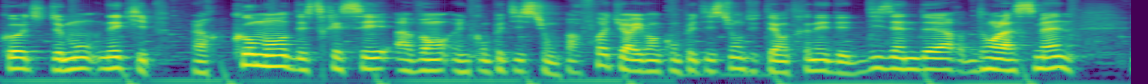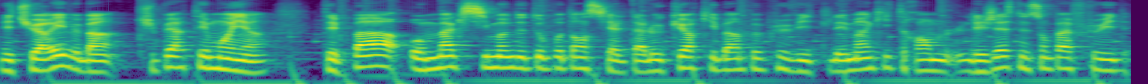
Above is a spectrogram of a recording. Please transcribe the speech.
coach de mon équipe. Alors comment déstresser avant une compétition? Parfois tu arrives en compétition, tu t'es entraîné des dizaines d'heures dans la semaine et tu arrives et ben tu perds tes moyens. T'es pas au maximum de ton potentiel, tu as le cœur qui bat un peu plus vite, les mains qui tremblent, les gestes ne sont pas fluides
